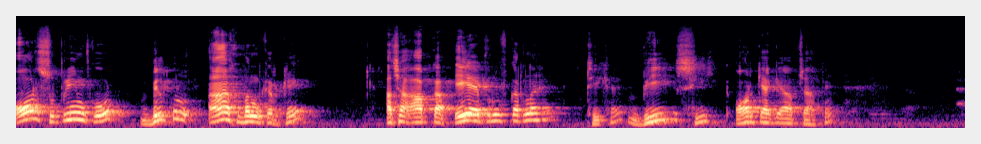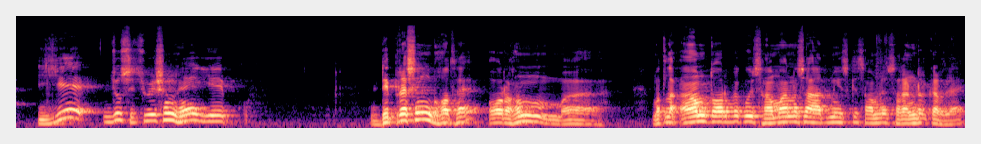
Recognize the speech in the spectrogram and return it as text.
और सुप्रीम कोर्ट बिल्कुल आँख बंद करके अच्छा आपका ए अप्रूव करना है ठीक है बी सी और क्या क्या आप चाहते हैं? ये जो सिचुएशन है ये डिप्रेसिंग बहुत है और हम आ, मतलब आम तौर पे कोई सामान्य सा आदमी इसके सामने सरेंडर कर जाए।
